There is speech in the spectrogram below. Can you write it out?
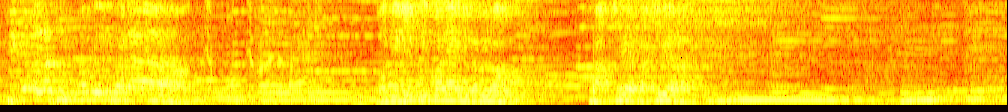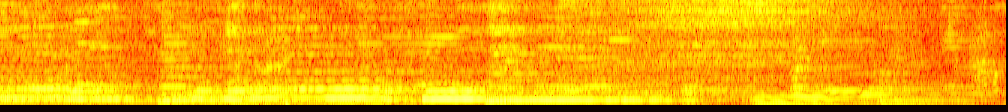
ซิงเกิลล่าสุดน้องเบลนิพาดาเสียบโคนเสียบอะไรนะครับพี่น้องตอนนี้ก็ยังติดมาแรงอยู่ครับพี่น้องฝากแช่ฝากเชื่อ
